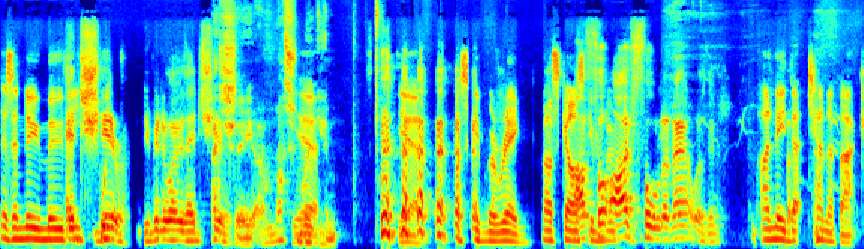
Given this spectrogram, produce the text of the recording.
There's a new movie. Ed with- Sheeran. You've been away with Ed Sheeran. Actually, I must Yeah. rig him. yeah, let's give him a ring. Let's ask I him. thought I'd fallen out with him. I need that tenner back.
